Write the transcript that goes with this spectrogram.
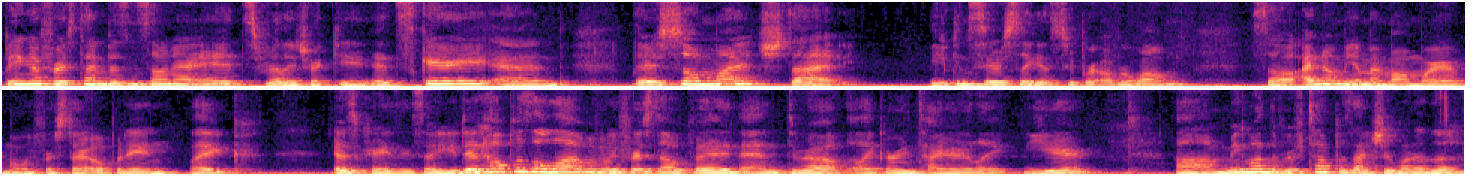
being a first-time business owner, it's really tricky. It's scary, and there's so much that you can seriously get super overwhelmed. So I know me and my mom were when we first started opening. Like it was crazy. So you did help us a lot when we first opened, and throughout like our entire like year. Um, Mingle on the rooftop was actually one of the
